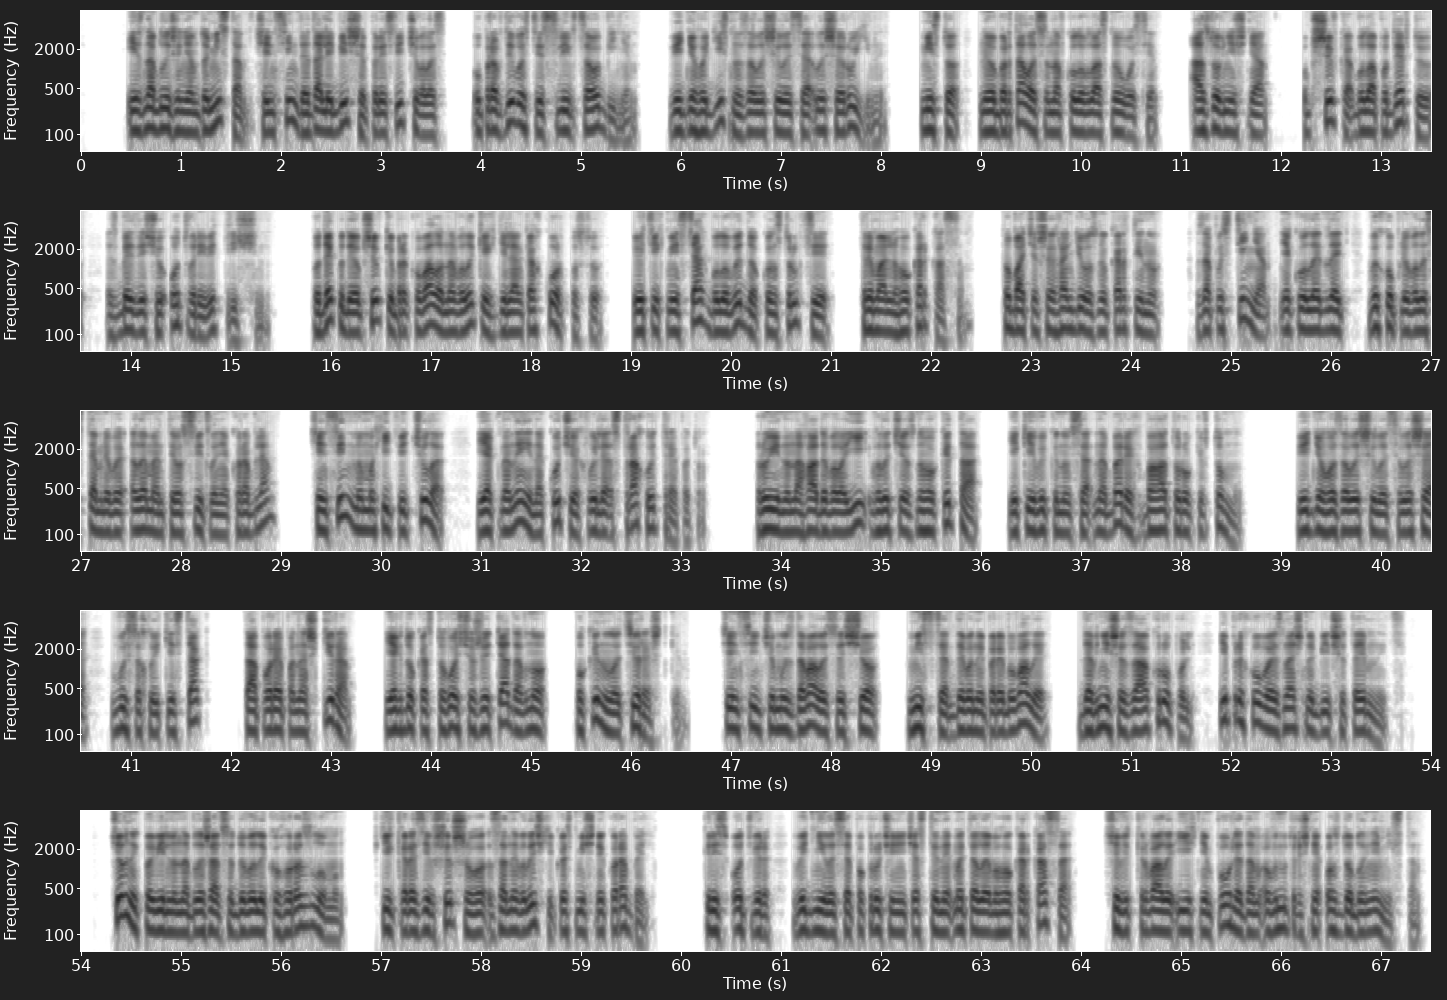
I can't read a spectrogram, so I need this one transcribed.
І з наближенням до міста Ченсінь дедалі більше пересвідчувалась у правдивості слів Цаобіня. Від нього дійсно залишилися лише руїни. Місто не оберталося навколо власної осі, а зовнішня обшивка була подертою з безліччю отворів від тріщин. Подекуди обшивки бракувало на великих ділянках корпусу, і у цих місцях було видно конструкції тримального каркаса. Побачивши грандіозну картину запустіння, яку ледь-ледь вихоплювали з темряви елементи освітлення корабля, Ченсінь мимохідь відчула, як на неї накочує хвиля страху і трепету. Руїна нагадувала їй величезного кита, який викинувся на берег багато років тому. Від нього залишилося лише висохлий кістяк та порепана шкіра, як доказ того, що життя давно покинуло ці рештки. Ченсінь чомусь здавалося, що місце, де вони перебували, давніше за Акрополь і приховує значно більше таємниць. Човник повільно наближався до великого розлому, в кілька разів ширшого за невеличкий космічний корабель. Крізь отвір виднілися покручені частини металевого каркаса, що відкривали їхнім поглядам внутрішнє оздоблення міста.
